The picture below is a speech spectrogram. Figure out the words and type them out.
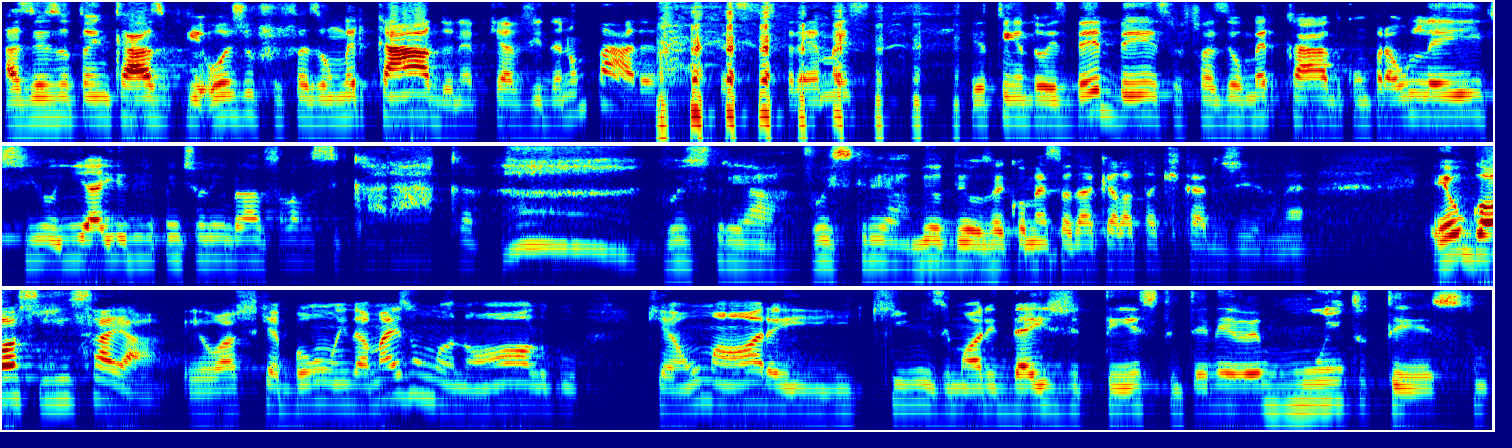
Às vezes eu tô em casa, porque hoje eu fui fazer um mercado, né? Porque a vida não para, né? Mas eu tenho dois bebês, fui fazer o mercado, comprar o leite, e aí, de repente, eu lembrava e falava assim, caraca, vou estrear, vou estrear, meu Deus. Aí começa a dar aquela taquicardia, né? Eu gosto de ensaiar. Eu acho que é bom, ainda mais um monólogo, que é uma hora e quinze, uma hora e dez de texto, entendeu? É muito texto.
